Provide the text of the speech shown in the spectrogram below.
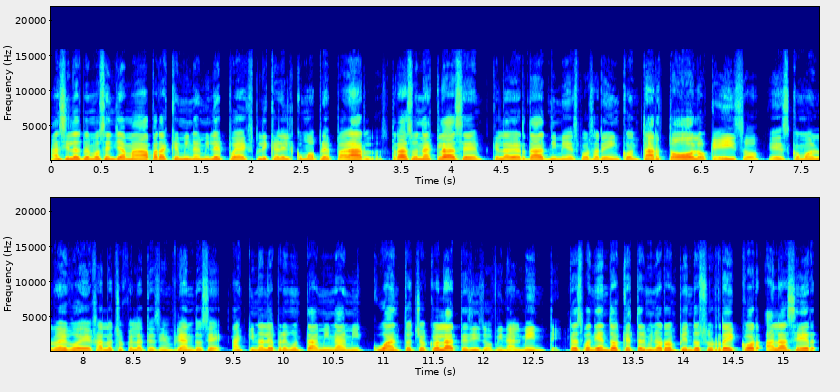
Así las vemos en llamada para que Minami le pueda explicar el cómo prepararlos. Tras una clase, que la verdad ni me esforzaré en contar todo lo que hizo, es como luego de dejar los chocolates enfriándose, Aquino le pregunta a Minami cuántos chocolates hizo finalmente respondiendo que terminó rompiendo su récord al hacer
